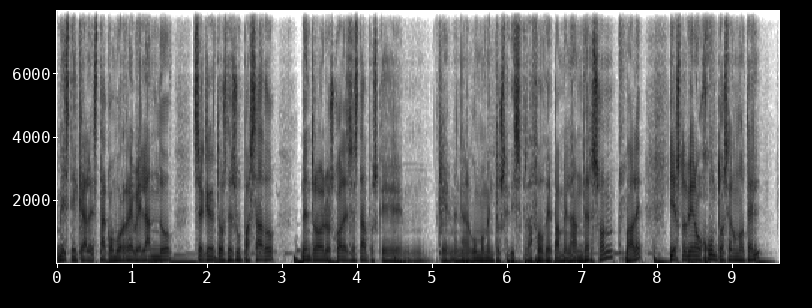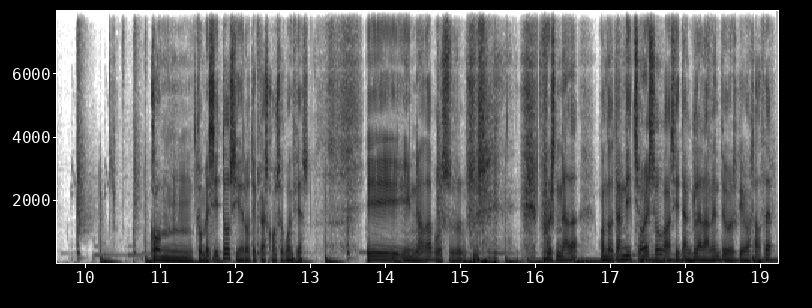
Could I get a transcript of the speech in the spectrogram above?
Mystical está como revelando secretos de su pasado, dentro de los cuales está pues que, que en algún momento se disfrazó de Pamela Anderson, ¿vale? Y estuvieron juntos en un hotel con, besitos y eróticas consecuencias. Y, nada, pues, pues nada, cuando te han dicho eso, así tan claramente, pues ¿qué ibas a hacer?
